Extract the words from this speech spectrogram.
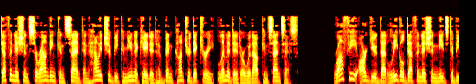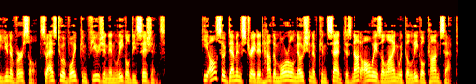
definitions surrounding consent and how it should be communicated have been contradictory, limited, or without consensus. Rafi argued that legal definition needs to be universal, so as to avoid confusion in legal decisions. He also demonstrated how the moral notion of consent does not always align with the legal concept.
